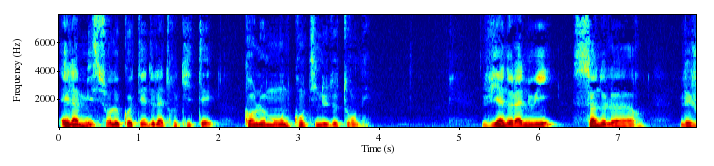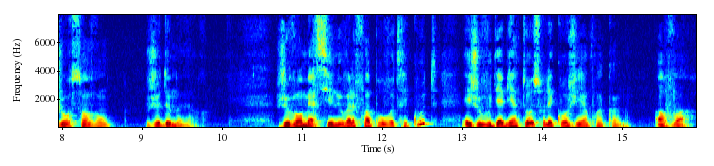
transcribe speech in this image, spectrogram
et la mise sur le côté de l'être quitté quand le monde continue de tourner. Vienne la nuit, sonne l'heure, les jours s'en vont, je demeure. Je vous remercie une nouvelle fois pour votre écoute et je vous dis à bientôt sur lescoursgiens.com. Au revoir.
